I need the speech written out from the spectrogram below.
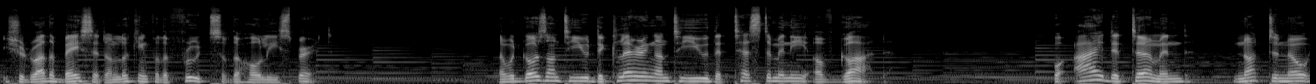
You should rather base it on looking for the fruits of the Holy Spirit. Now it goes on to you, declaring unto you the testimony of God. For I determined not to know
